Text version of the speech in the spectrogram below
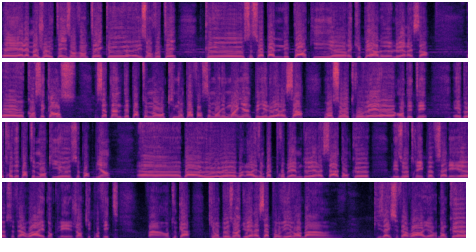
Et à la majorité, ils ont voté que, euh, ils ont voté que ce soit pas l'État qui euh, récupère le, RSA. Euh, conséquence, certains départements qui n'ont pas forcément les moyens de payer le RSA vont se retrouver endettés, et d'autres départements qui eux se portent bien, bah eux, voilà, ils n'ont pas de problème de RSA, donc les autres ils peuvent aller se faire voir, et donc les gens qui profitent, enfin en tout cas, qui ont besoin du RSA pour vivre, ben qu'ils aillent se faire voir ailleurs. Donc euh,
